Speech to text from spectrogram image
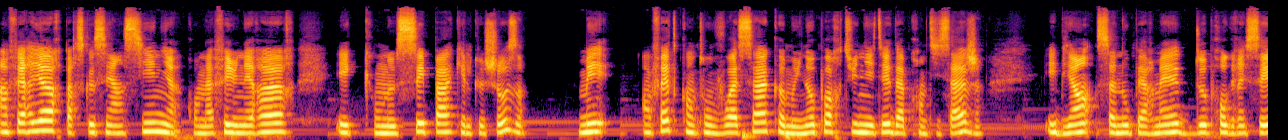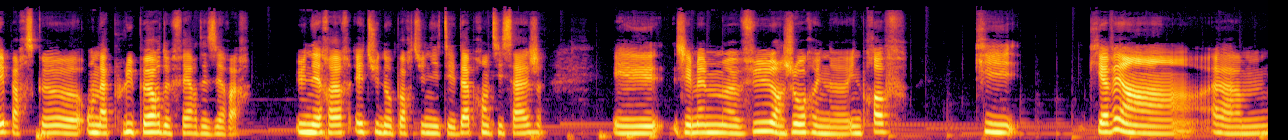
inférieur parce que c'est un signe qu'on a fait une erreur et qu'on ne sait pas quelque chose. Mais en fait, quand on voit ça comme une opportunité d'apprentissage, eh bien, ça nous permet de progresser parce que euh, on n'a plus peur de faire des erreurs une erreur est une opportunité d'apprentissage. Et j'ai même vu un jour une, prof qui, qui avait un euh,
